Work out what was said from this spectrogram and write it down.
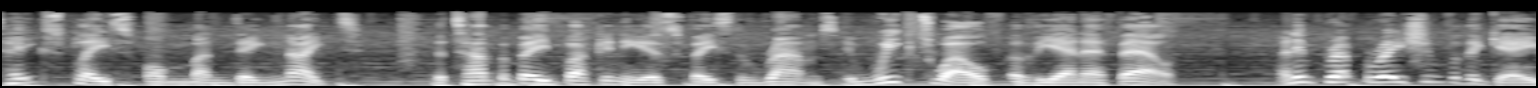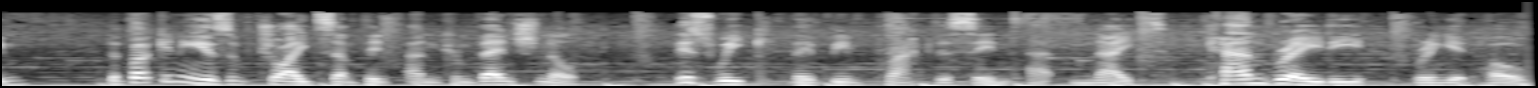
takes place on Monday night. The Tampa Bay Buccaneers face the Rams in week 12 of the NFL. And in preparation for the game, the Buccaneers have tried something unconventional. This week, they've been practicing at night. Can Brady bring it home?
